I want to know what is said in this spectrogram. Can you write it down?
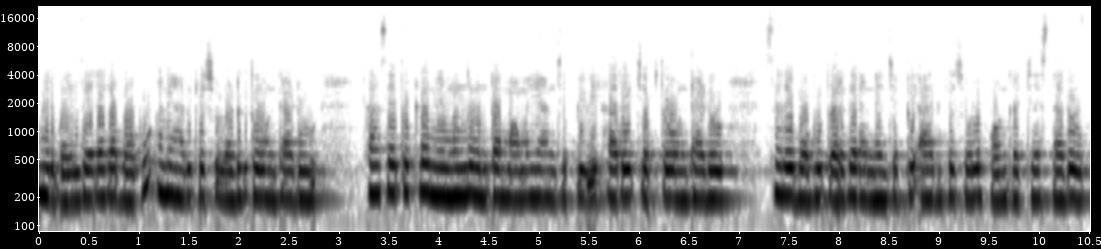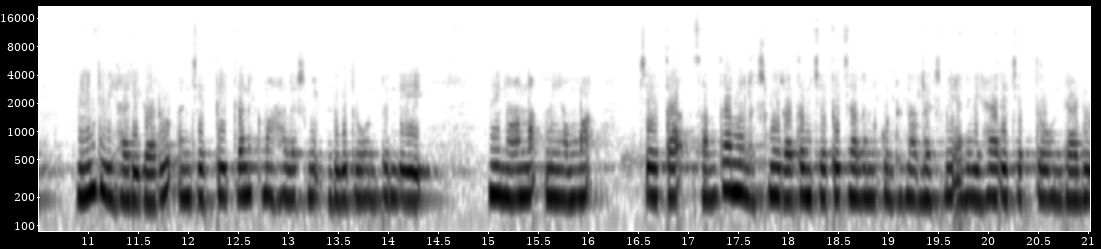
మీరు బయలుదేరారా బాబు? అని ఆదికేశవులు అడుగుతూ ఉంటాడు. కాసేపట్లో మీ ముందు ఉంటాం మామయ్య అని చెప్పి విహారీ చెప్తూ ఉంటాడు. సరే బాబు త్వరగా రండి అని చెప్పి ఆదికేశవులు ఫోన్ కట్ చేస్తాడు. ఏంటి విహారీ గారు అని చెప్పి కనక మహాలక్ష్మి అడుగుతూ ఉంటుంది. మీ నాన్న మీ అమ్మ చేత సంతాన లక్ష్మి వ్రతం చేపించాలనుకుంటున్నారు లక్ష్మి అని విహారీ చెప్తూ ఉంటాడు.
